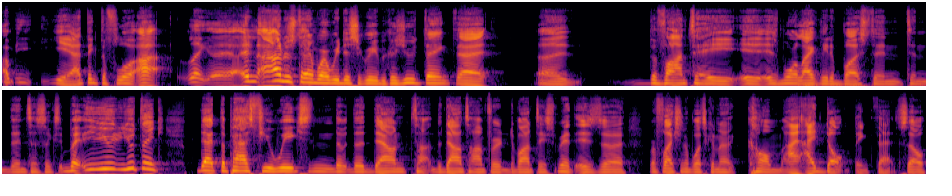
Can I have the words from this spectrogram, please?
I mean, yeah, I think the floor. I like, and I understand where we disagree because you think that uh, DeVonta is, is more likely to bust than than, than to succeed. But you you think that the past few weeks and the the downtime the downtime for DeVonta Smith is a reflection of what's going to come. I, I don't think that. So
